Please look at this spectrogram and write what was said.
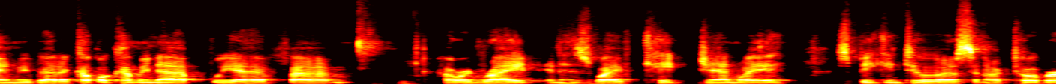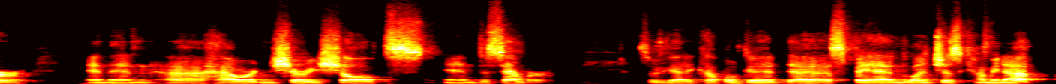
and we've got a couple coming up. We have um, Howard Wright and his wife, Kate Janeway, speaking to us in October, and then uh, Howard and Sheri Schultz in December. So we've got a couple good uh, span lunches coming up,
